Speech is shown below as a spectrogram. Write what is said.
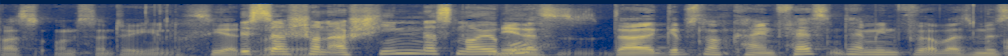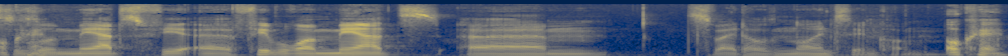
was uns natürlich interessiert. Ist das schon erschienen, das neue Nee, Buch? das, da gibt's noch keinen festen Termin für, aber es müsste Okay. so März, Fe äh, Februar, März ähm, 2019 kommen. Okay.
